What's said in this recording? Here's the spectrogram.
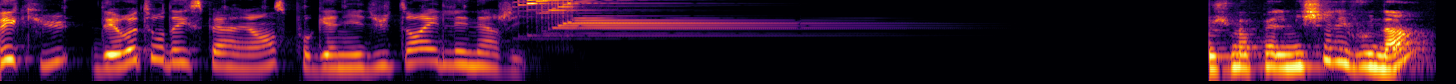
Vécu, des retours d'expérience pour gagner du temps et de l'énergie. Je m'appelle Michel Evouna.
